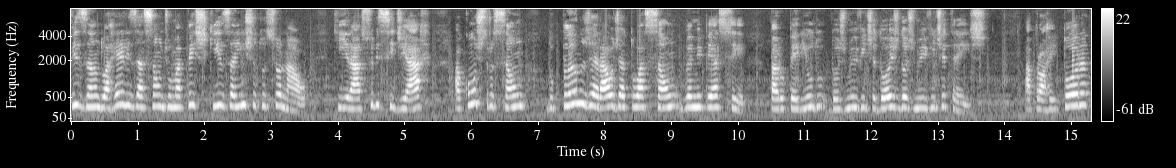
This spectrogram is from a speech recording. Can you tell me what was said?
visando a realização de uma pesquisa institucional que irá subsidiar a construção do Plano Geral de Atuação do MPAC para o período 2022-2023. A pró-reitora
